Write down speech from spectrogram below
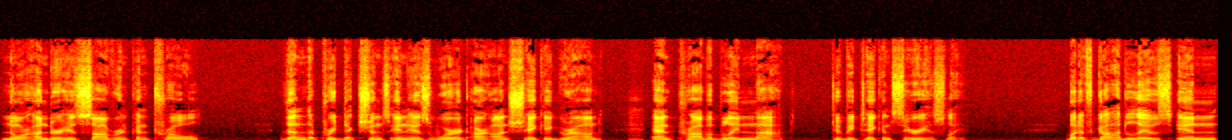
nor under his sovereign control, then the predictions in his word are on shaky ground and probably not to be taken seriously. But if God lives in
